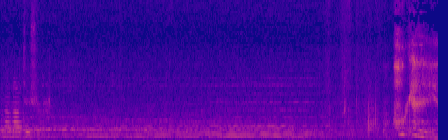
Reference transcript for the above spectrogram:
But I'm not too sure. Okay.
